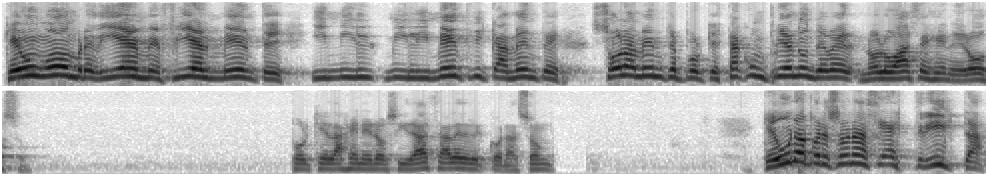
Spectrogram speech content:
Que un hombre diezme fielmente y milimétricamente solamente porque está cumpliendo un deber, no lo hace generoso. Porque la generosidad sale del corazón. Que una persona sea estricta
